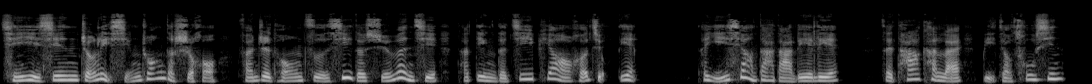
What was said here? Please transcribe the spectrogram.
秦艺新整理行装的时候，樊志同仔细的询问起他订的机票和酒店。他一向大大咧咧，在他看来比较粗心，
